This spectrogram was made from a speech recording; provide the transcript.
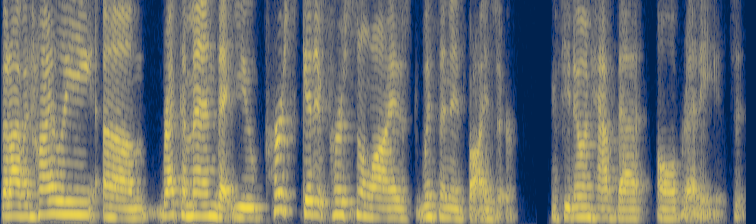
But I would highly um, recommend that you pers- get it personalized with an advisor if you don't have that already. It's a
